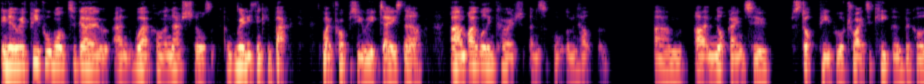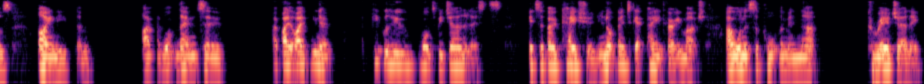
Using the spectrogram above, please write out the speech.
you know, if people want to go and work on the nationals, I'm really thinking back to my property week days now. Um, I will encourage and support them and help them. Um, I'm not going to stop people or try to keep them because I need them. I want them to. I, I, you know, people who want to be journalists, it's a vocation. You're not going to get paid very much. I want to support them in that career journey,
